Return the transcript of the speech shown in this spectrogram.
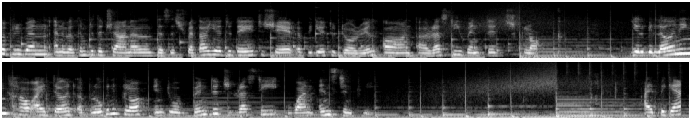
everyone and welcome to the channel. This is Shweta here today to share a video tutorial on a rusty vintage clock. You'll be learning how I turned a broken clock into a vintage rusty one instantly. I began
